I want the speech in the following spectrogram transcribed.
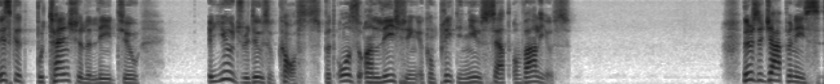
This could potentially lead to a huge reduce of costs, but also unleashing a completely new set of values. There's a Japanese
